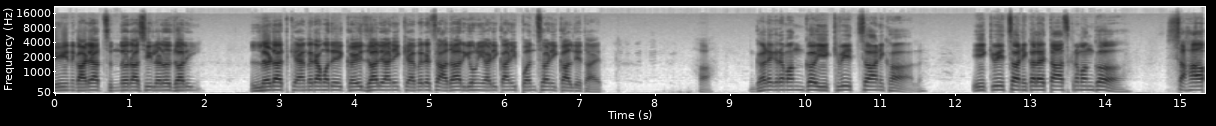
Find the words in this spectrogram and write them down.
तीन गाड्यात सुंदर अशी लढत झाली. लढत कॅमेऱ्यामध्ये कैद झाली आणि कॅमेऱ्याचा आधार घेऊन या ठिकाणी पंच निकाल देत आहेत. हा. गाड्या क्रमांक एकवीसचा निकाल. एकवीसचा निकाल आहे तास क्रमांक सहा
